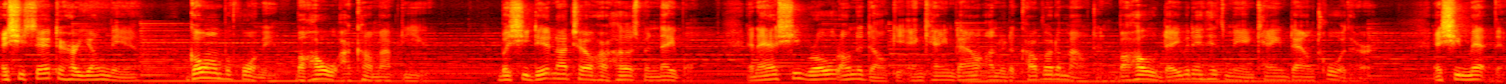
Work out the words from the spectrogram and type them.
And she said to her young men, Go on before me, behold, I come after you. But she did not tell her husband Nabal. And as she rode on the donkey and came down under the cover of the mountain, behold, David and his men came down toward her, and she met them.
